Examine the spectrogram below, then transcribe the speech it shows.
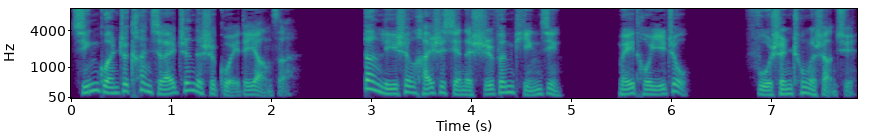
尽管这看起来真的是鬼的样子。但李胜还是显得十分平静，眉头一皱，俯身冲了上去。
